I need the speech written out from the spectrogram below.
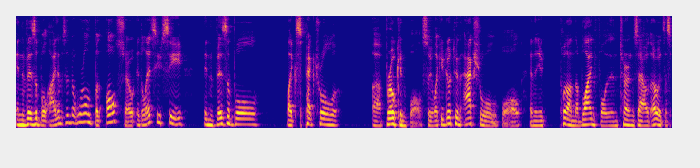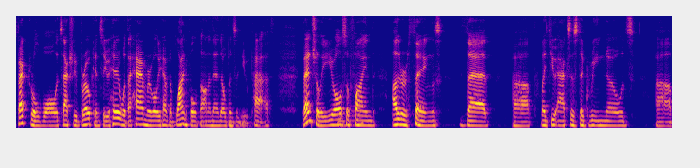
invisible items in the world, but also it lets you see invisible, like spectral uh, broken wall. So like you go to an actual wall and then you put on the blindfold and it turns out, oh, it's a spectral wall. It's actually broken. So you hit it with a hammer while you have the blindfold on and then it opens a new path. Eventually, you also find other things that uh, let you access the green nodes, uh,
